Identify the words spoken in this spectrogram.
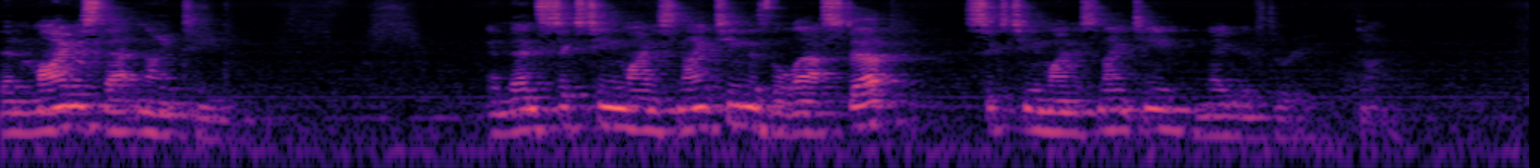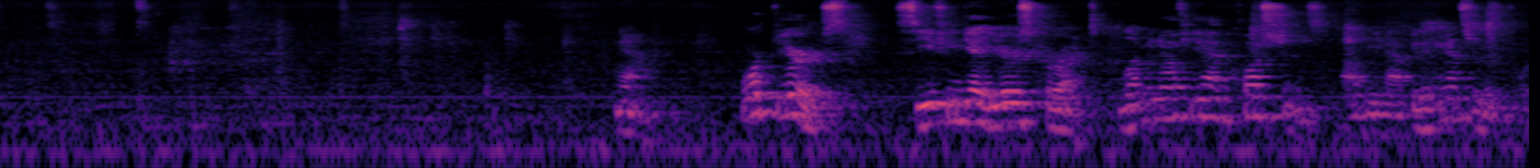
Then minus that 19. And then 16 minus 19 is the last step. 16 minus 19, negative 3. Done. Now, work yours. See if you can get yours correct. Let me know if you have questions. I'll be happy to answer them for you.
